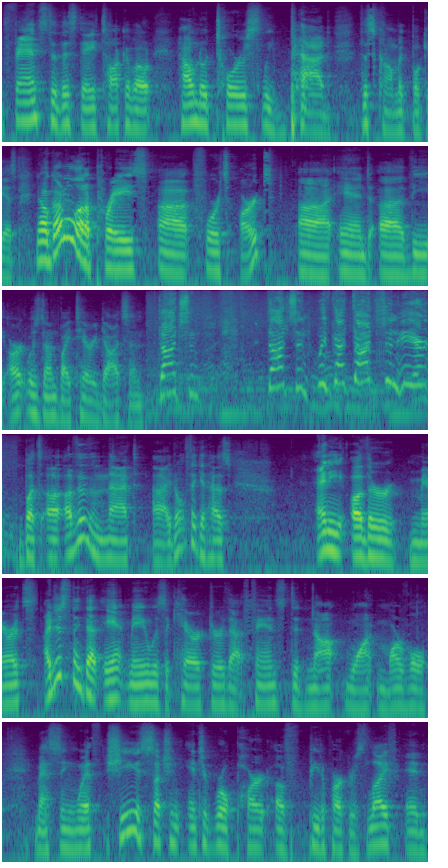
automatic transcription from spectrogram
fans to this day talk about how notoriously bad this comic book is. Now, it got a lot of praise uh, for its art. Uh, and uh, the art was done by Terry Dodson. Dodson, Dodson, we've got Dodson here. But uh, other than that, I don't think it has any other merits. I just think that Aunt May was a character that fans did not want Marvel messing with. She is such an integral part of Peter Parker's life and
